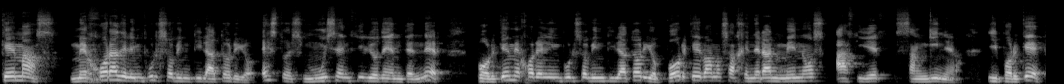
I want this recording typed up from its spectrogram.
¿Qué más? Mejora del impulso ventilatorio. Esto es muy sencillo de entender. ¿Por qué mejora el impulso ventilatorio? Porque vamos a generar menos acidez sanguínea. ¿Y por qué?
